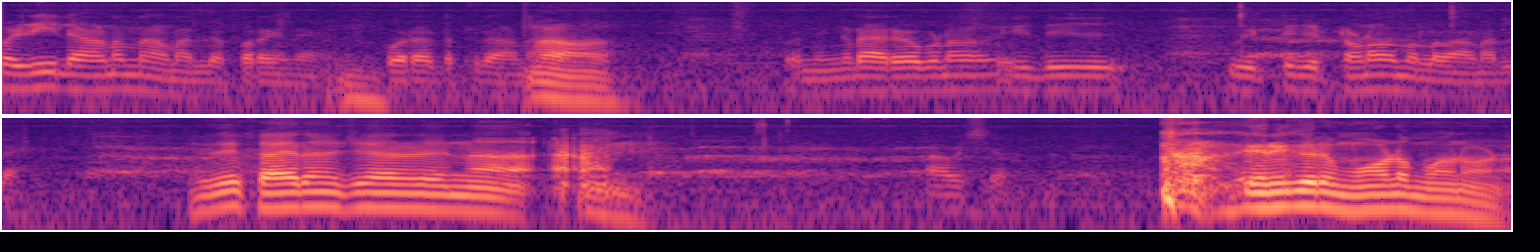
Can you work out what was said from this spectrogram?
വഴിയിലാണെന്നാണല്ലോ പറയുന്നത്. പോരാട്ടത്തിലാണ് ആ. അപ്പോൾ നിങ്ങളുടെ ആരോപണം ഇത് വിട്ട് കിട്ടണോ എന്നുള്ളതാണല്ലേ? ഇത് കാര്യം വെച്ചാൽ പിന്നെ ആവശ്യം. എനിക്കൊരു മോളും മോനുമാണ്.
